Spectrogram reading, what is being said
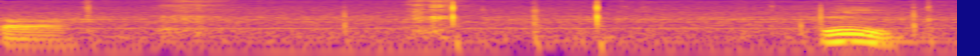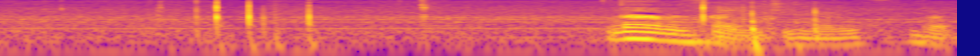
กอ เฮ้ย หน้ามันใสจริงนะแบบ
